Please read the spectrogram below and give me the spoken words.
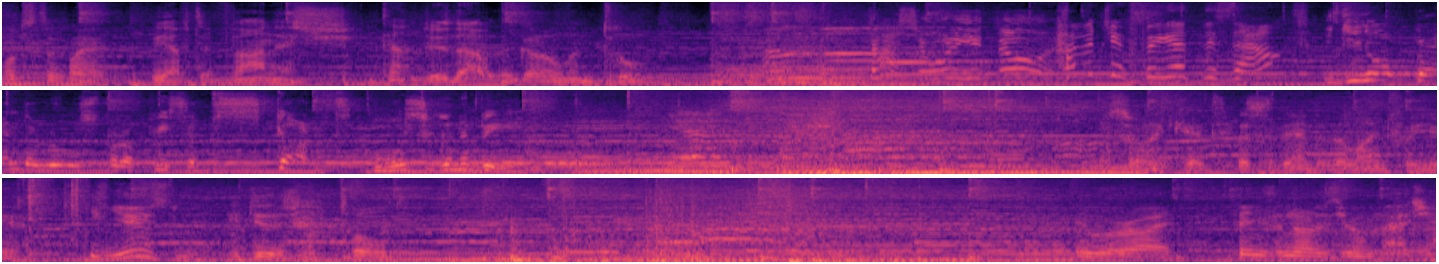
What's the plan? We have to vanish. Can't do that with a girl in tow. Haven't you this out? You do not bend the rules for a piece of skirt. What's it gonna be? Sorry, kid. This is the end of the line for you. You used me. You do as you're told. You were right. Things are not as you imagine.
